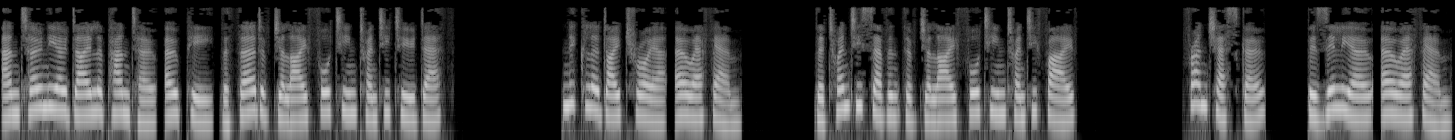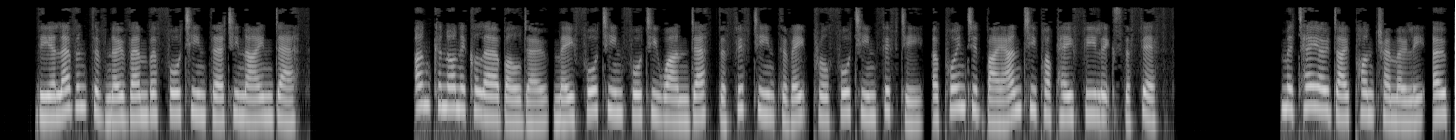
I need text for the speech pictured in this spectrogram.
Antonio di Lepanto, OP, the 3rd of July 1422 death. Nicola di Troia, OFM, the 27th of July 1425. Francesco Basilio, OFM. The 11th of November 1439 death. Uncanonical Erboldo, May 1441 death the 15th of April 1450, appointed by Antipope Felix V. Matteo di Pontremoli, OP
